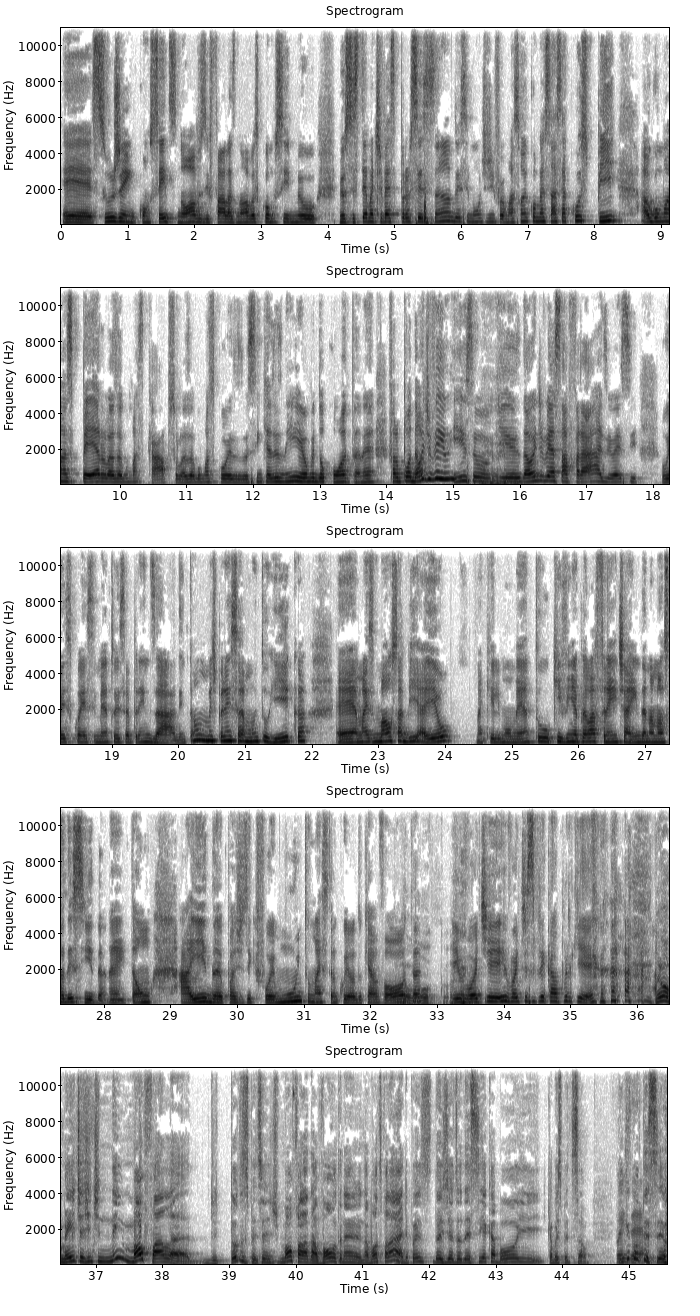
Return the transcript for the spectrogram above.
é, surgem conceitos novos e falas novas, como se meu, meu sistema estivesse processando esse monte de informação e começasse a cuspir algumas pérolas pérolas, algumas cápsulas, algumas coisas assim que às vezes nem eu me dou conta, né? Falo, pô, da onde veio isso? Que, da onde veio essa frase, ou esse, ou esse conhecimento, ou esse aprendizado? Então, uma experiência muito rica, é, mas mal sabia eu naquele momento o que vinha pela frente ainda na nossa descida, né? Então a ida eu posso dizer que foi muito mais tranquila do que a volta. e vou te vou te explicar por quê. Normalmente a gente nem mal fala de todas as expedições, a gente mal fala da volta, né? Na volta você fala, ah, depois dois dias eu desci, acabou e acabou a expedição. Pois o que, que é. aconteceu?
